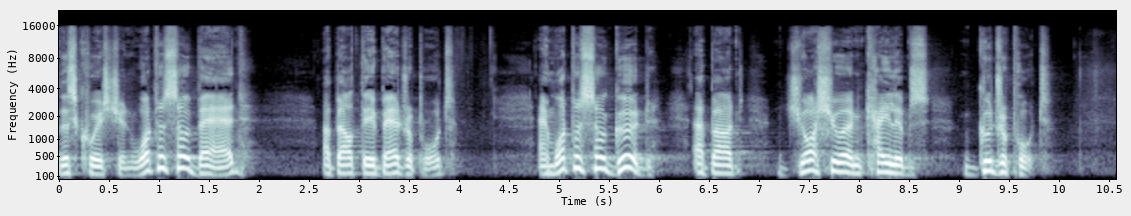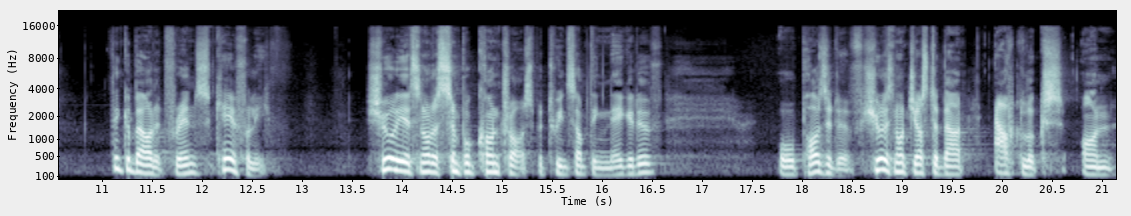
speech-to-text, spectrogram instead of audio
this question What was so bad about their bad report? And what was so good about Joshua and Caleb's good report? Think about it, friends, carefully. Surely it's not a simple contrast between something negative or positive. Surely it's not just about outlooks on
